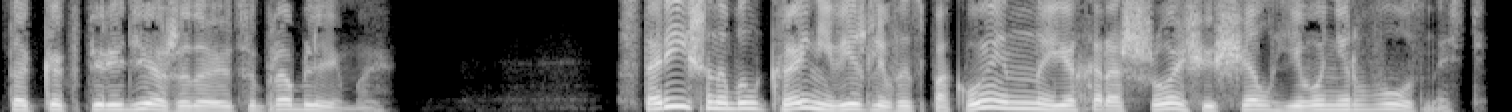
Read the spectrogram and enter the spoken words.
так как впереди ожидаются проблемы». Старейшина был крайне вежлив и спокоен, но я хорошо ощущал его нервозность.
